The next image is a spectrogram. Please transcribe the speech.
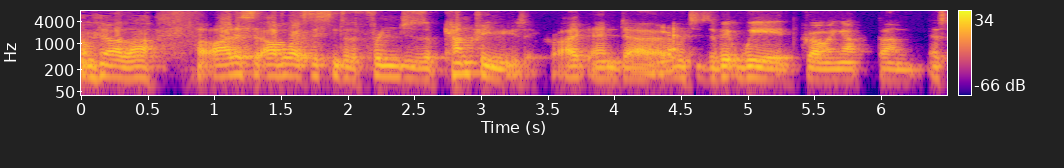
I mean, I laugh. I listen, I've always listened to the fringes of country music, right? And uh, yeah. which is a bit weird growing up. Um, it's,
